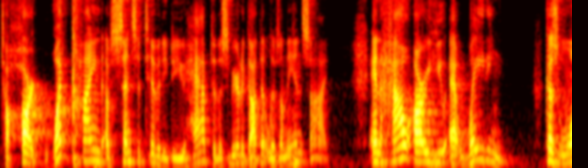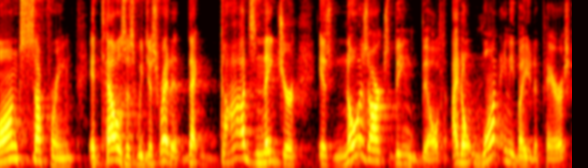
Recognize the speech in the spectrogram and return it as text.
to heart what kind of sensitivity do you have to the Spirit of God that lives on the inside? And how are you at waiting? Because long suffering, it tells us, we just read it, that God's nature is Noah's ark's being built. I don't want anybody to perish.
